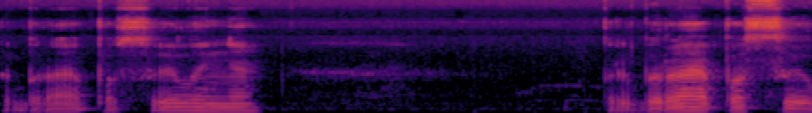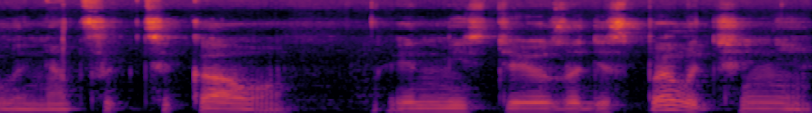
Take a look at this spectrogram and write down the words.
Прибираю посилення. Прибираю посилення. Це цікаво. Він містію задіспелить чи ні?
